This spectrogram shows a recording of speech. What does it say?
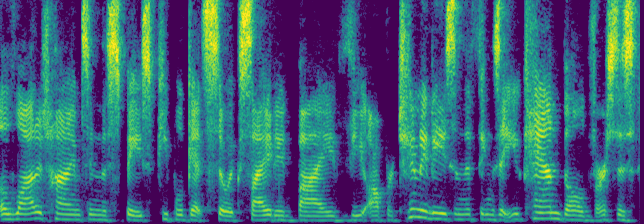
a lot of times in the space, people get so excited by the opportunities and the things that you can build versus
